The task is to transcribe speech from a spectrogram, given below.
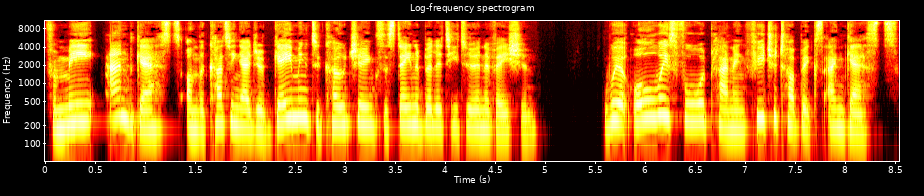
from me and guests on the cutting edge of gaming to coaching, sustainability to innovation. We're always forward planning future topics and guests.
